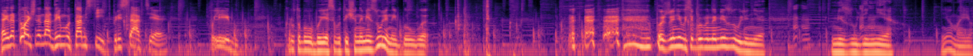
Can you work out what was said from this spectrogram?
Тогда точно надо ему отомстить, представьте. Блин. Круто было бы, если бы ты еще на Мизулиной был бы. Поженился бы на Мизулине. Мизулине. Ё-моё.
